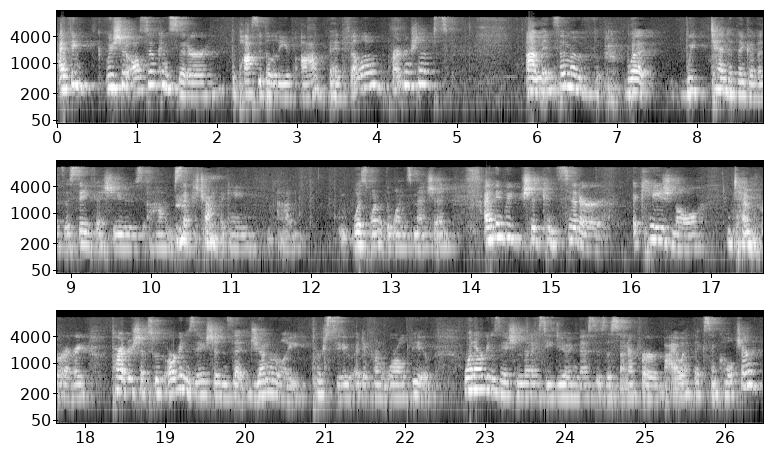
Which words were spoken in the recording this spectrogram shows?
I think we should also consider the possibility of odd bedfellow partnerships. Um, in some of what we tend to think of as the safe issues, um, sex trafficking um, was one of the ones mentioned. I think we should consider occasional temporary partnerships with organizations that generally pursue a different worldview. One organization that I see doing this is the Center for Bioethics and Culture,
